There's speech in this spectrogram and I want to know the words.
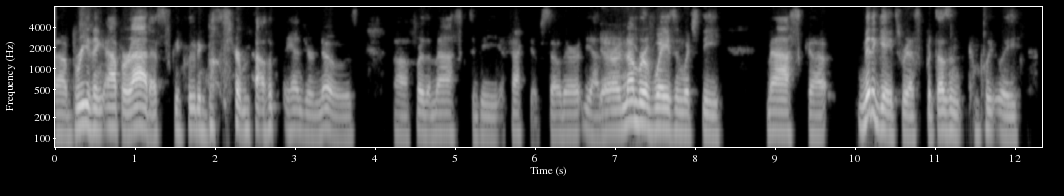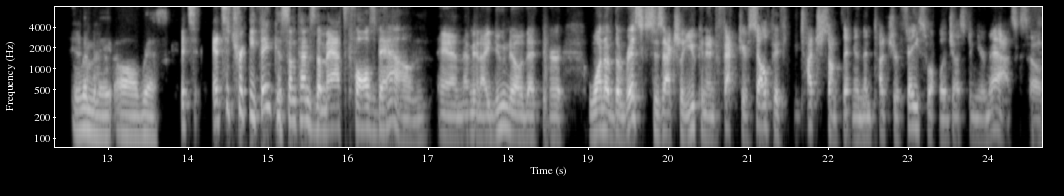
uh, breathing apparatus, including both your mouth and your nose, uh, for the mask to be effective. So there, yeah, there are a number of ways in which the mask uh, mitigates risk, but doesn't completely eliminate all risk. It's it's a tricky thing because sometimes the mask falls down, and I mean I do know that there one of the risks is actually you can infect yourself if you touch something and then touch your face while adjusting your mask. So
